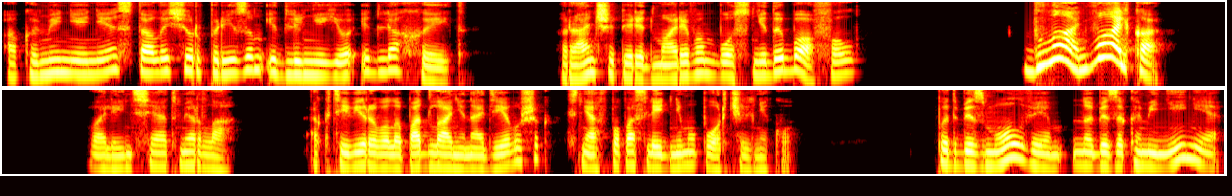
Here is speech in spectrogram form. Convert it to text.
Окаменение стало сюрпризом и для нее, и для Хейт. Раньше перед Маревом босс не дебафал. «Длань, Валька!» Валенсия отмерла. Активировала подлани на девушек, сняв по последнему порчельнику. Под безмолвием, но без окаменения,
